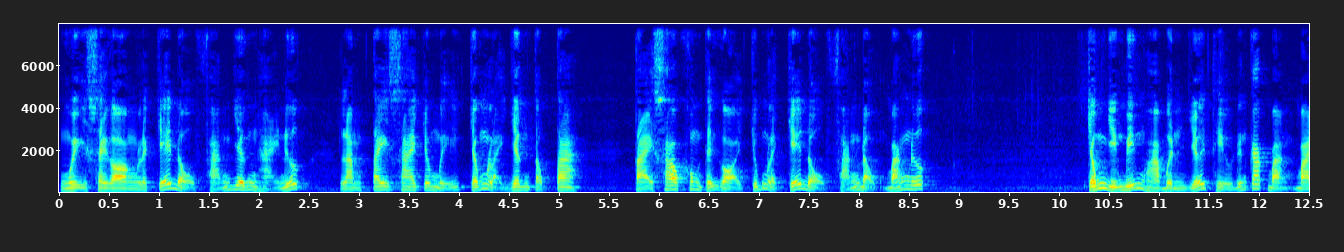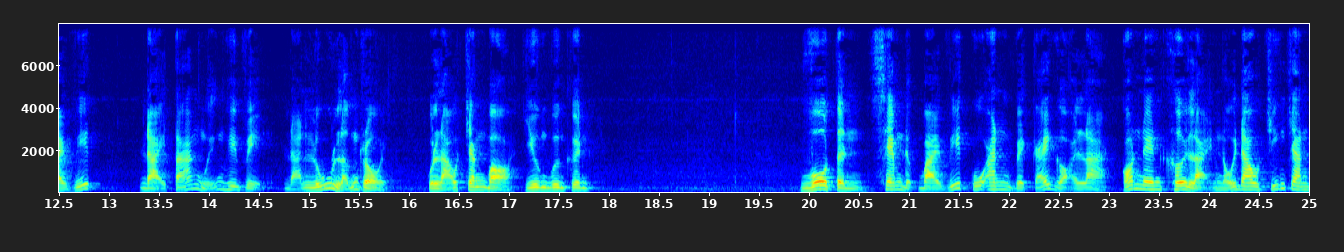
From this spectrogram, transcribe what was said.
Ngụy Sài Gòn là chế độ phản dân hại nước, làm tay sai cho Mỹ chống lại dân tộc ta. Tại sao không thể gọi chúng là chế độ phản động bán nước? Chống diễn biến hòa bình giới thiệu đến các bạn bài viết Đại tá Nguyễn Huy Viện đã lú lẫn rồi của lão chăn bò Dương Vương Kinh. Vô tình xem được bài viết của anh về cái gọi là có nên khơi lại nỗi đau chiến tranh.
